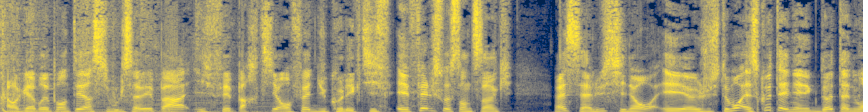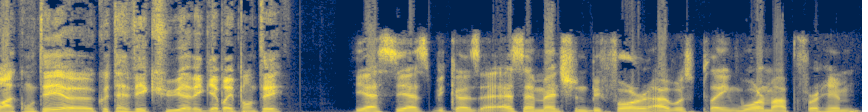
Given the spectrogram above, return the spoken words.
Alors Gabriel Panté, hein, si vous le savez pas, il fait partie en fait du collectif FL65. Ouais, c'est hallucinant. Et euh, justement, est-ce que t'as une anecdote à nous raconter euh, que t'as vécu avec Gabriel Panté Yes, yes. Because uh, as I mentioned before, I was playing warm up for him,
